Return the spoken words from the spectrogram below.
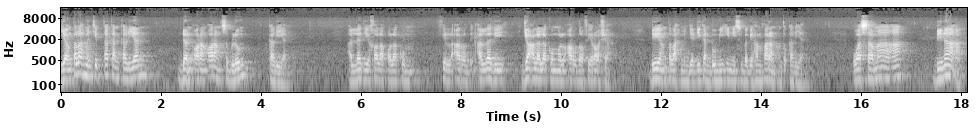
yang telah menciptakan kalian dan orang-orang sebelum kalian. Alladzi khalaqalakum fil ardi alladzi ja'ala lakumul arda firasya. Dia yang telah menjadikan bumi ini sebagai hamparan untuk kalian. Wasamaa binaa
